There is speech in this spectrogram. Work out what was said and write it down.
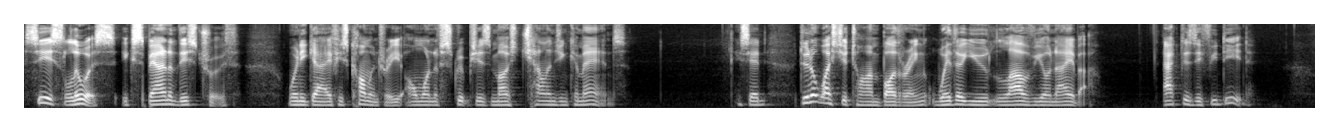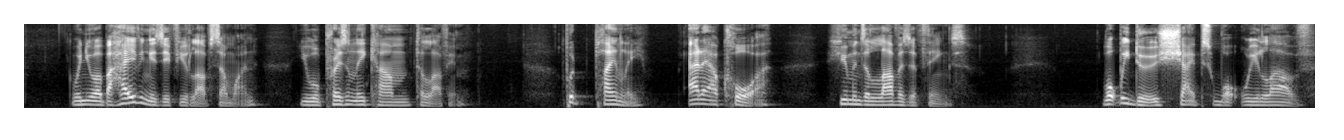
C.S. Lewis expounded this truth when he gave his commentary on one of Scripture's most challenging commands. He said, Do not waste your time bothering whether you love your neighbour. Act as if you did. When you are behaving as if you love someone, you will presently come to love him. Put plainly, at our core, humans are lovers of things. What we do shapes what we love,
